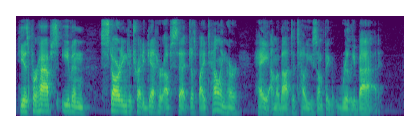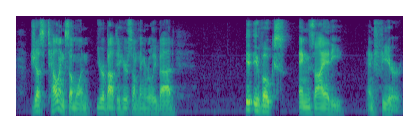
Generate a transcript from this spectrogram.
He is perhaps even starting to try to get her upset just by telling her, hey, I'm about to tell you something really bad. Just telling someone you're about to hear something really bad, it evokes anxiety and fear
